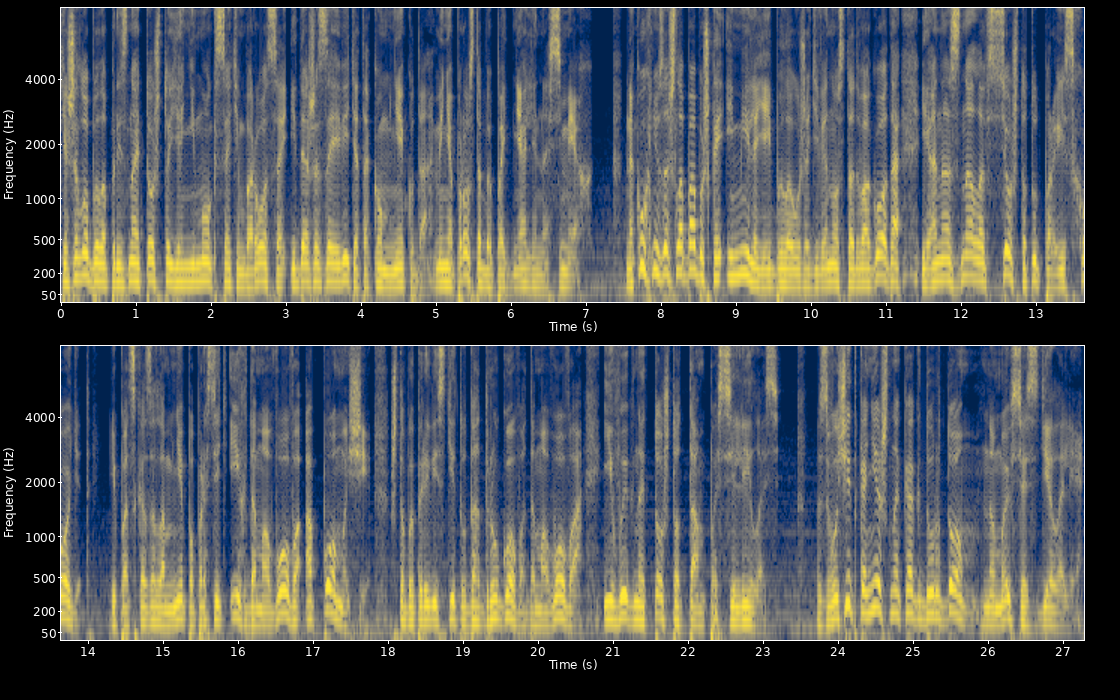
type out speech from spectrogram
Тяжело было признать то, что я не мог с этим бороться и даже заявить о таком некуда, меня просто бы подняли на смех. На кухню зашла бабушка Эмиля, ей было уже 92 года, и она знала все, что тут происходит, и подсказала мне попросить их домового о помощи, чтобы привести туда другого домового и выгнать то, что там поселилось. Звучит, конечно, как дурдом, но мы все сделали.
